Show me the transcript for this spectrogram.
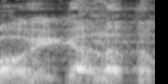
போய் கலந்து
